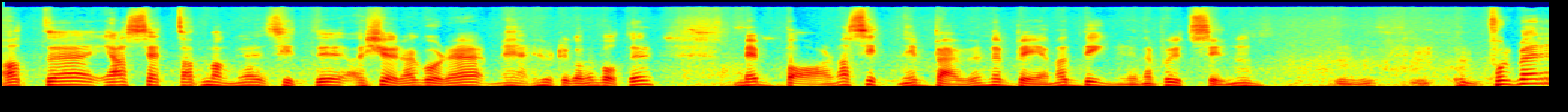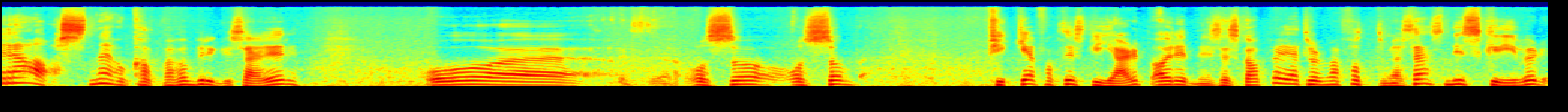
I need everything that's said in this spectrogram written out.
at eh, jeg har sett at mange sitter kjører av gårde med hurtiggående båter med barna sittende i baugen med bena dinglende på utsiden. Folk ble rasende og kalte meg for bryggeseiler. Og, eh, og, så, og så fikk jeg faktisk hjelp av Redningsselskapet. Jeg tror de har fått det med seg. Så de skriver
